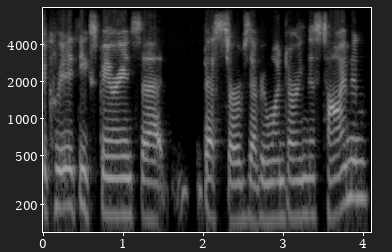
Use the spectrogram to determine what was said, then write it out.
to create the experience that best serves everyone during this time. And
